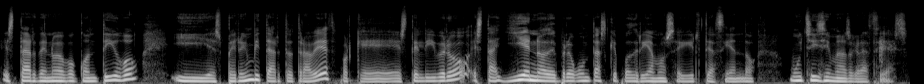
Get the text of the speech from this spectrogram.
estar de nuevo contigo y espero invitarte otra vez porque este libro está lleno de preguntas que podríamos seguirte haciendo. Muchísimas gracias.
